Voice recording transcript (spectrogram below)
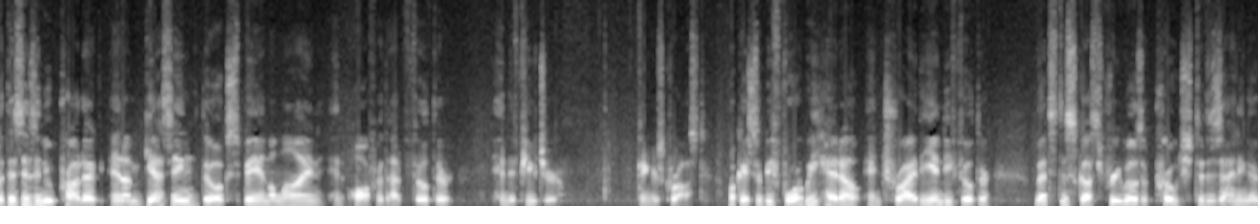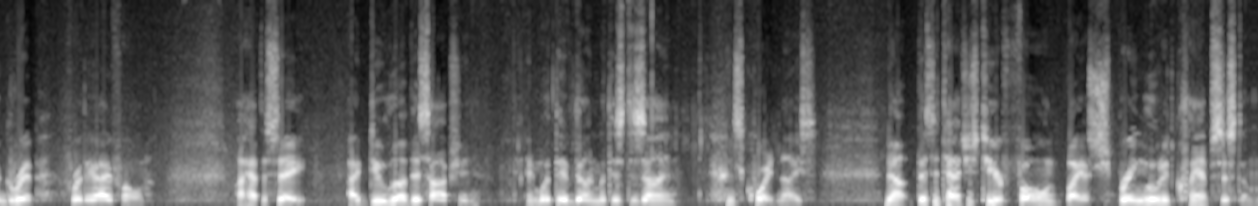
but this is a new product and I'm guessing they'll expand the line and offer that filter in the future. Fingers crossed. Okay, so before we head out and try the ND filter, let's discuss Freewell's approach to designing a grip for the iPhone. I have to say, I do love this option and what they've done with this design. It's quite nice. Now, this attaches to your phone by a spring-loaded clamp system.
